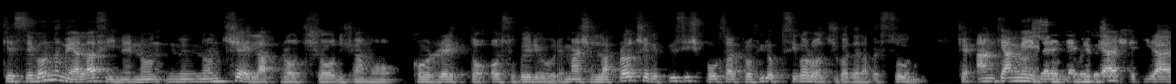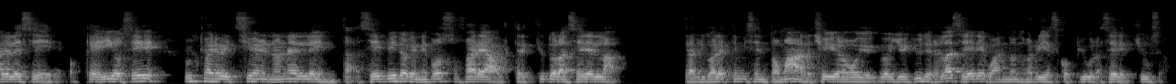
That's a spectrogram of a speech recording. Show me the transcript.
che secondo me alla fine non, non c'è l'approccio, diciamo, corretto o superiore, ma c'è l'approccio che più si sposa al profilo psicologico della persona. Cioè, anche a me, per esempio, sì. piace tirare le serie, ok? Io se l'ultima ripetizione non è lenta, se vedo che ne posso fare altre, chiudo la serie là, tra virgolette mi sento male, cioè io la voglio, voglio chiudere la serie quando non riesco più, la serie è chiusa.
